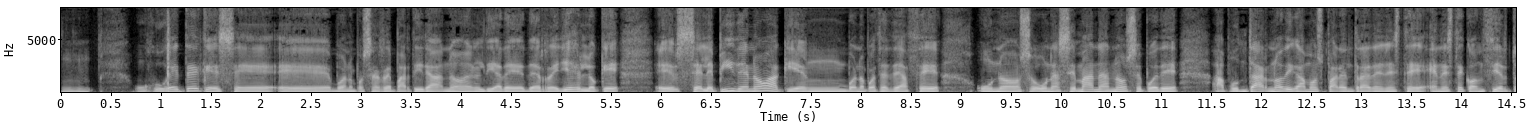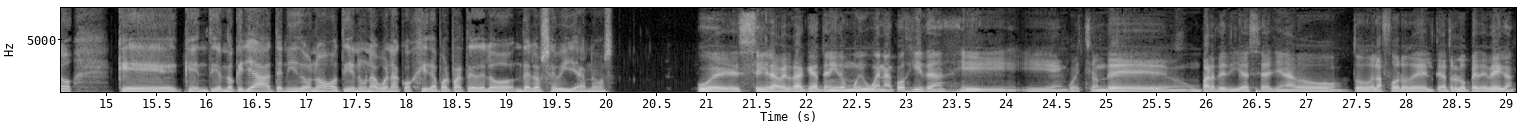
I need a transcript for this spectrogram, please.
Un juguete que se eh, bueno pues se repartirá ¿no? en el día de, Reyes, es lo que eh, se le pide ¿no? a quien bueno pues desde hace unos o unas semanas ¿no? se puede apuntar, ¿no? digamos, para entrar en este, en este concierto que, entiendo que ya ha tenido ¿no? o tiene una buena acogida por parte de, de los sevillanos. Pues sí, la verdad que ha tenido muy buena acogida y, y, en cuestión de un par de días se ha llenado todo el aforo del Teatro López de Vega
